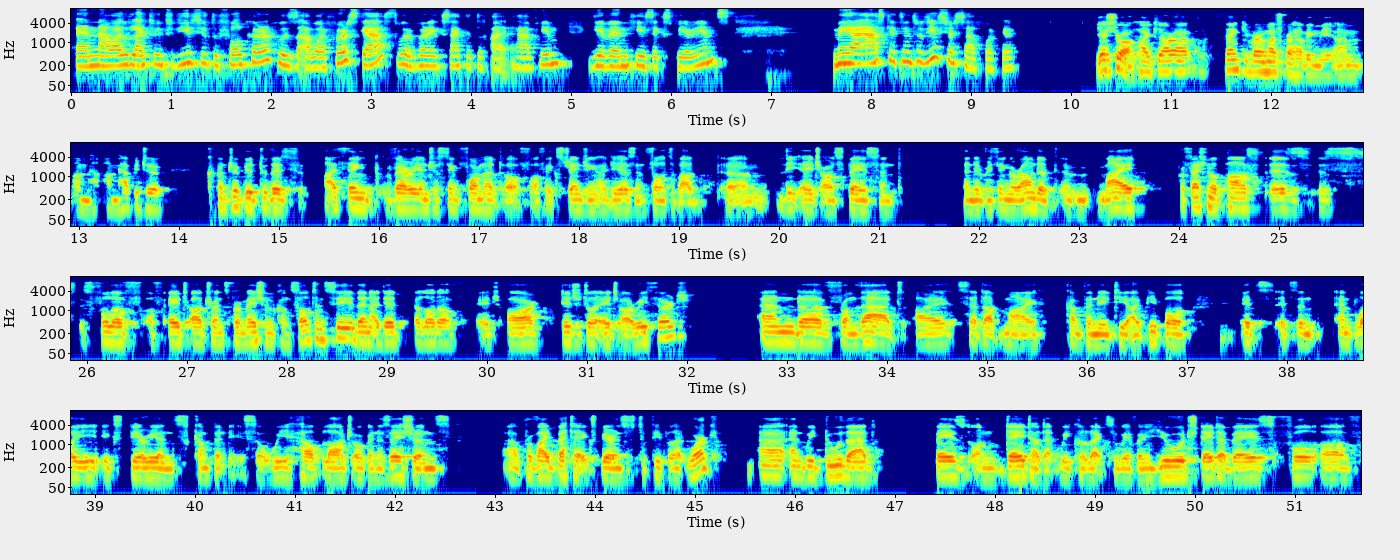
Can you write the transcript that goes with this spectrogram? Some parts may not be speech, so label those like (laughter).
And now I would like to introduce you to Volker, who's our first guest. We're very excited to have him given his experience. May I ask you to introduce yourself, Volker? Yeah, sure. Hi, Chiara. Thank you very much for having me. I'm, I'm, I'm happy to contribute to this, I think, very interesting format of, of exchanging ideas and thoughts about um, the HR space and, and everything around it. Um, my professional past is, is, is full of, of HR transformation consultancy. Then I did a lot of HR, digital HR research. And uh, from that, I set up my company, TI People. It's, it's an employee experience company. So we help large organizations uh, provide better experiences to people at work. Uh, and we do that based on data that we collect. So we have a huge database full of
